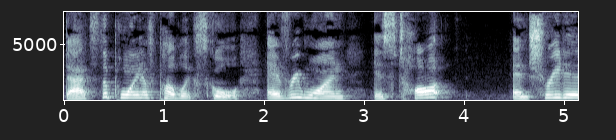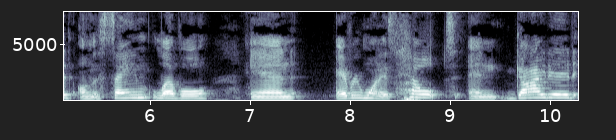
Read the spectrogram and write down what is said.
That's the point of public school. Everyone is taught and treated on the same level and everyone is helped and guided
